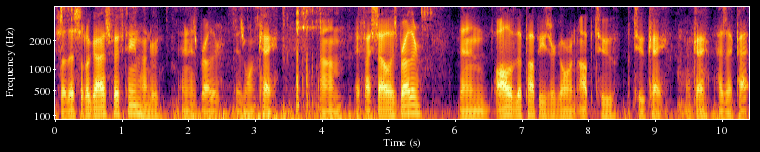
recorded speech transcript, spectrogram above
So this little guy's 1500 and his brother is 1K. Um, if I sell his brother, then all of the puppies are going up to 2K, okay, as a pet.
